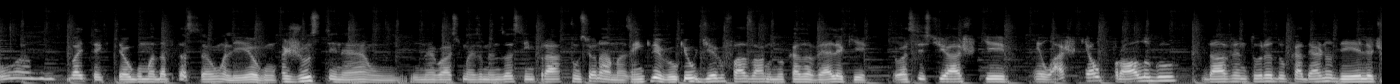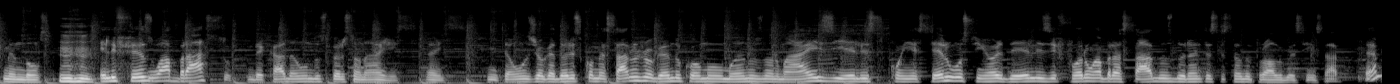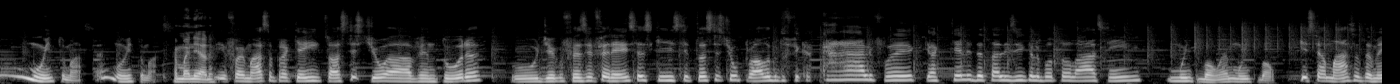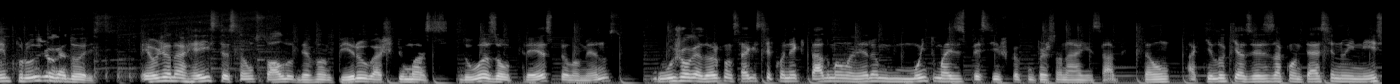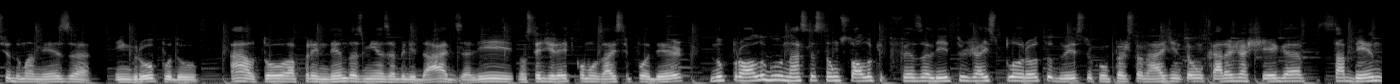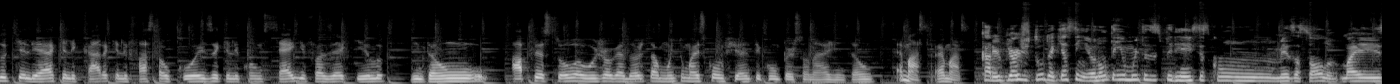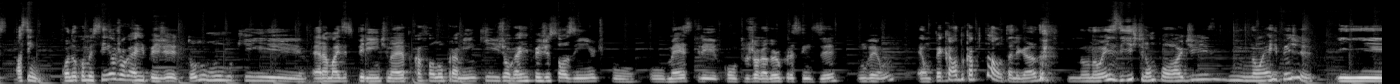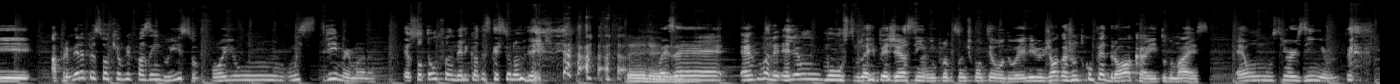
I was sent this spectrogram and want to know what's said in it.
vai ter que ter alguma adaptação ali, algum ajuste, né? Um, um negócio mais ou menos assim para funcionar. Mas é incrível o que o Diego faz lá no Casa Velha que eu assisti, acho que eu acho que é o prólogo da aventura do caderno de Elliot Mendonça. Uhum. Ele fez o abraço de cada um dos personagens antes. Então os jogadores começaram jogando como humanos normais e eles conheceram o senhor deles e foram abraçados durante a sessão do prólogo, assim, sabe? É muito massa, é muito massa. É maneiro. E foi massa para quem só assistiu a aventura. O Diego fez referências que se tu assistiu o prólogo, tu fica, caralho, foi aquele detalhezinho que ele botou lá, assim, muito bom, é muito bom. Isso é massa também pros jogadores. Eu já narrei sessão solo de vampiro, acho que umas duas ou três, pelo menos o jogador consegue se conectar de uma maneira muito mais específica com o personagem, sabe? Então, aquilo que às vezes acontece no início de uma mesa em grupo do ah, eu tô aprendendo as minhas habilidades ali, não sei direito como usar esse poder. No prólogo, na sessão solo que tu fez ali, tu já explorou tudo isso com o personagem, então o cara já chega sabendo que ele é aquele cara que ele faz tal coisa, que ele consegue fazer aquilo. Então, a pessoa, o jogador, tá muito mais confiante com o personagem. Então, é massa, é massa. Cara, e o pior de tudo é que, assim, eu não tenho muitas experiências com mesa solo, mas, assim, quando eu comecei a jogar RPG, todo mundo que era mais experiente na época falou para mim que jogar RPG sozinho, tipo, o mestre contra o jogador, por assim dizer, um v 1 é um pecado capital, tá ligado? Não, não existe, não pode, não é RPG. E a primeira pessoa que eu vi fazendo isso foi um, um streamer, mano. Eu sou tão fã dele que eu até esqueci o nome dele. Mas é, é. Mano, ele é um monstro do RPG, assim, em produção de conteúdo. Ele joga junto com Pedroca e tudo mais. É um senhorzinho.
